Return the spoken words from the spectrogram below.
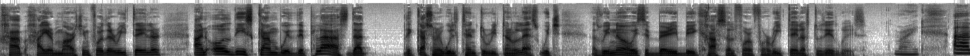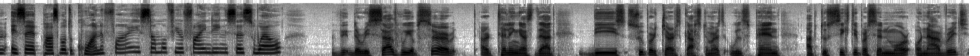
have higher margin for the retailer. And all these come with the plus that the customer will tend to return less, which, as we know, it's a very big hassle for, for retailers to deal with. Right. Um, is it possible to quantify some of your findings as well? The, the results we observed are telling us that these supercharged customers will spend up to 60% more on average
